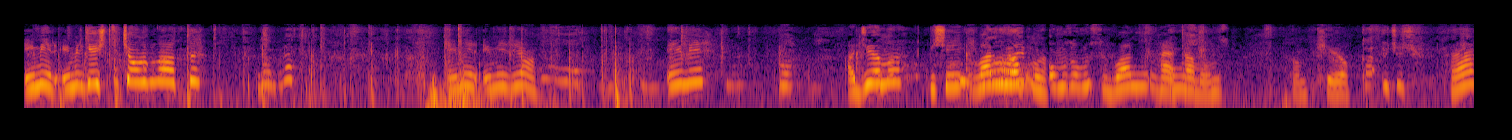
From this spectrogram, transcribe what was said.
Emir, Emir geçti çalımını attı. Emir, Emir Can. Emir. Acıyor mu? Bir şey var mı yok mu? Omuz omuz. Var mı? He tamam omuz. Tamam bir şey yok. 3 3. Ha?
